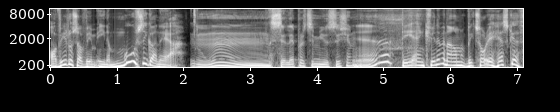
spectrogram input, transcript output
Og ved du så, hvem en af musikerne er? Mm, celebrity musician. Ja, det er en kvinde ved navn Victoria Hesketh.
